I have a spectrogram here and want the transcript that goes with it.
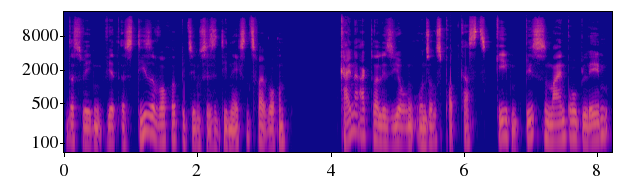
deswegen wird es diese Woche bzw. die nächsten zwei Wochen keine Aktualisierung unseres Podcasts geben, bis mein Problem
